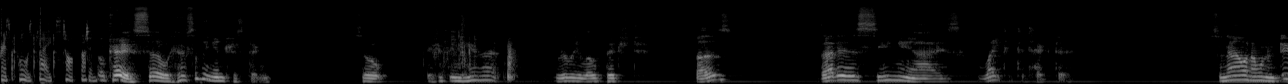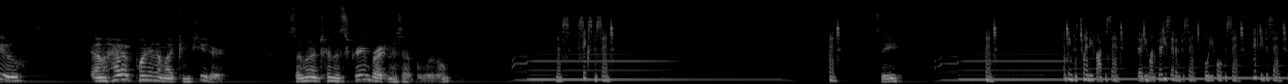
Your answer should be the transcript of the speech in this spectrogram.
Press pause play stop button. Okay, so we have something interesting. So, if you can hear that really low pitched buzz, that is Seeing AI's light detector. So, now what I want to do, I have it pointed at my computer. So, I'm going to turn the screen brightness up a little. Six percent. See? Twenty-five percent. Thirty-one. Thirty-seven percent. Forty-four percent. Fifty percent.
